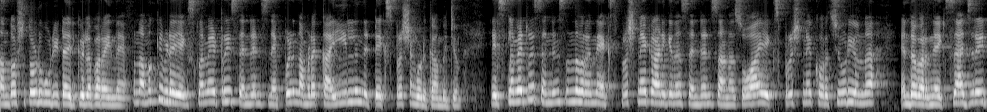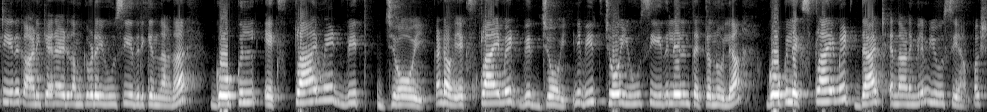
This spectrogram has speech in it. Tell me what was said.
സന്തോഷത്തോട് കൂടിയിട്ടായിരിക്കുമല്ലോ പറയുന്നത്. അപ്പം നമുക്കിവിടെ എക്സ്ക്ലമേറ്ററി സെന്റൻസിന് എപ്പോഴും നമ്മുടെ കയ്യിൽ നിന്നിട്ട് എക്സ്പ്രഷൻ കൊടുക്കാൻ പറ്റും. എക്സ്ക്ലമേറ്ററി സെന്റൻസ് എന്ന് പറയുന്ന എക്സ്പ്രഷനെ കാണിക്കുന്ന സെന്റൻസ് ആണ്. സോ ആ എക്സ്പ്രഷനെ കുറച്ചുകൂടി ഒന്ന് എന്താ പറയുന്നത് എക്സാജറേറ്റ് ചെയ്ത് കാണിക്കാനായിട്ട് നമുക്കിവിടെ യൂസ് ചെയ്തിരിക്കുന്നതാണ് ഗോകുൽ എക്സ്ക്ലൈമേറ്റ് വിത്ത് ജോയ് കണ്ടോ? എക്സ്ക്ലൈമേറ്റ് വിത്ത് ജോയ് ഇനി വിത്ത് ജോയ് യൂസ് ചെയ്തില്ലെങ്കിലും തെറ്റൊന്നുമില്ല. ഗോകുൽ എക്സ്ക്ലൈമിറ്റ് ദാറ്റ് എന്നാണെങ്കിലും യൂസ് ചെയ്യാം. പക്ഷെ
